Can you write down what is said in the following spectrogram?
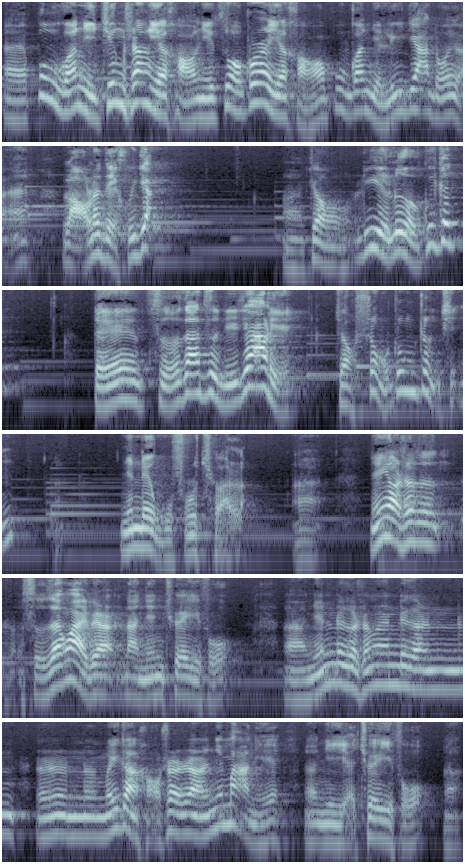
呃，不管你经商也好，你做官也好，不管你离家多远，老了得回家，啊，叫列乐归根，得死在自己家里，叫寿终正寝。您这五福全了，啊，您要是死在外边，那您缺一福。啊，您这个什么这个嗯没干好事让人家骂你，嗯，你也缺一福啊，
